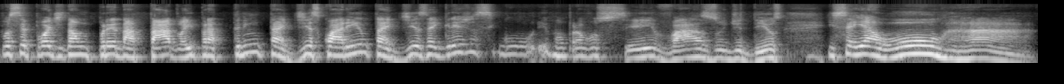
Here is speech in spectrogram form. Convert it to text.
você pode dar um predatado aí para 30 dias, 40 dias. A igreja segura, irmão, para você, vaso de Deus. Isso aí é honra.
